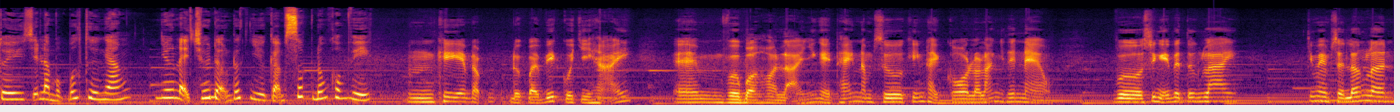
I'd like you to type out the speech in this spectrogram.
Tuy chỉ là một bức thư ngắn Nhưng lại chứa đựng rất nhiều cảm xúc đúng không Việt? Uhm, Khi em đọc được bài viết của chị Hải Em vừa bồi hồi lại những ngày tháng năm xưa khiến thầy cô lo lắng như thế nào. Vừa suy nghĩ về tương lai Chúng em sẽ lớn lên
